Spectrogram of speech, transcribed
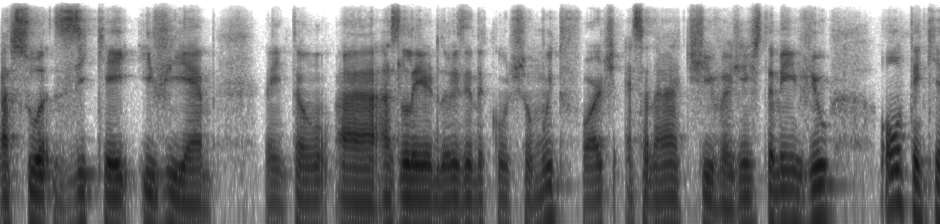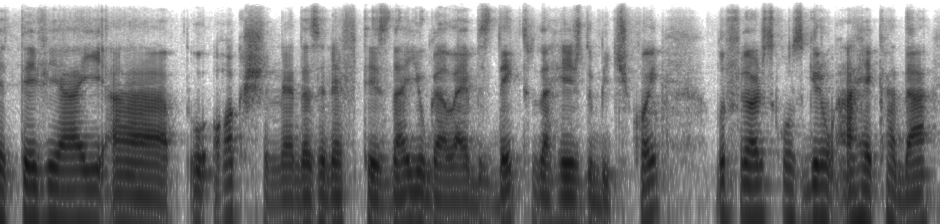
a sua ZK EVM. Né? Então, a, as Layer 2 ainda continuam muito forte essa narrativa. A gente também viu ontem que teve aí a, o auction né, das NFTs da Yuga Labs dentro da rede do Bitcoin. No final, eles conseguiram arrecadar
